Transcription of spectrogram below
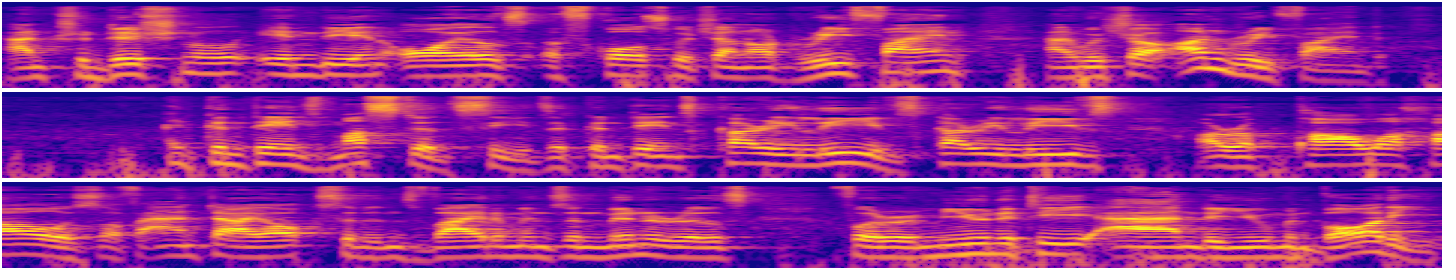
and traditional Indian oils, of course, which are not refined and which are unrefined. It contains mustard seeds, it contains curry leaves. Curry leaves are a powerhouse of antioxidants, vitamins, and minerals for immunity and the human body.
